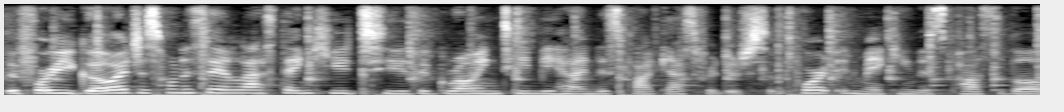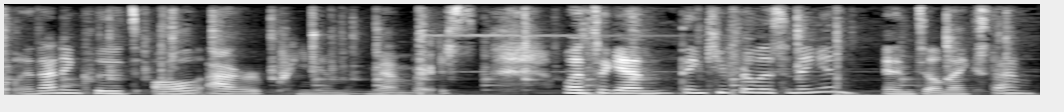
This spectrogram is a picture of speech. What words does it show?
Before you go, I just want to say a last thank you to the growing team behind this podcast for their support in making this possible, and that includes all our premium members. Once again, thank you for listening in. Until next time.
